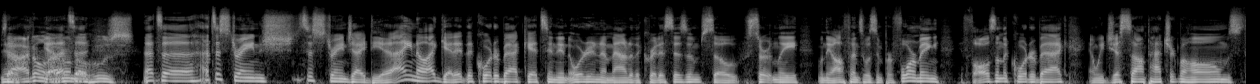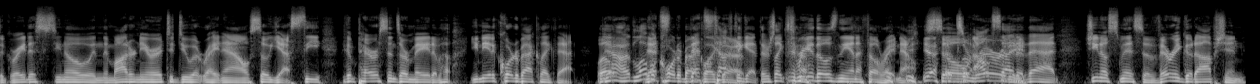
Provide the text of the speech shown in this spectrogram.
Yeah, I don't- I don't know a- who's- that's a that's a strange it's a strange idea. I know I get it. The quarterback gets an inordinate amount of the criticism. So certainly when the offense wasn't performing, it falls on the quarterback. And we just saw Patrick Mahomes, the greatest you know in the modern era, to do it right now. So yes, the, the comparisons are made of you need a quarterback like that. Well, Yeah, I'd love a quarterback that's like tough that. to get. There's like three Yeah. of those in the NFL right now. Yeah, so outside of that, Geno Smith's a very good option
